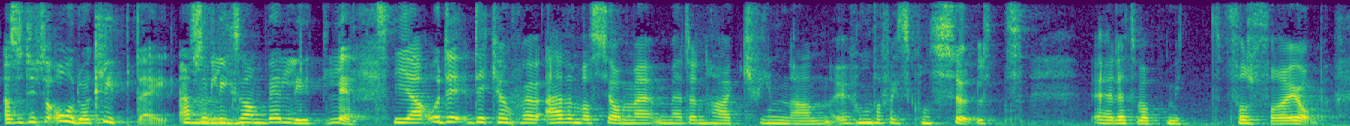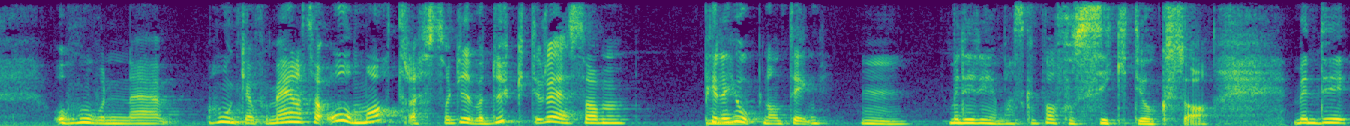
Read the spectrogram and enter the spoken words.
Alltså typ så, åh du har klippt dig. Alltså liksom väldigt lätt. Ja, och det, det kanske även var så med, med den här kvinnan. Hon var faktiskt konsult. Eh, Detta var på mitt förrförra jobb. Och hon, eh, hon kanske menade så här, åh matrester, gud vad duktig du är som pillar ihop någonting. Men det är det, man ska vara försiktig också. Men det,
